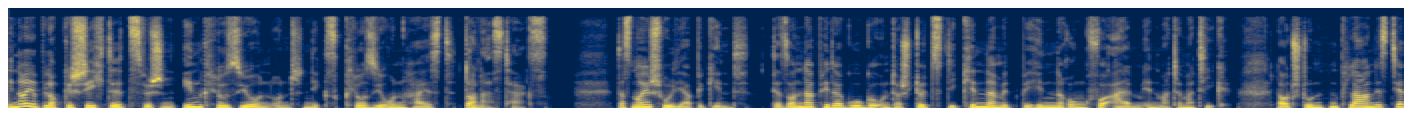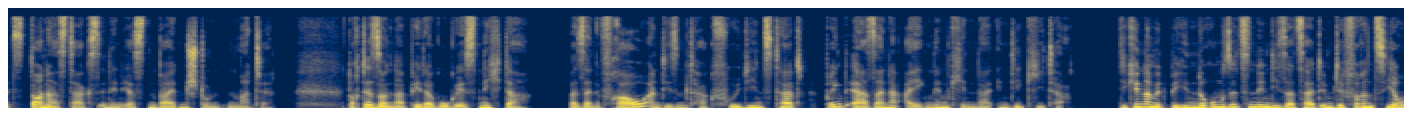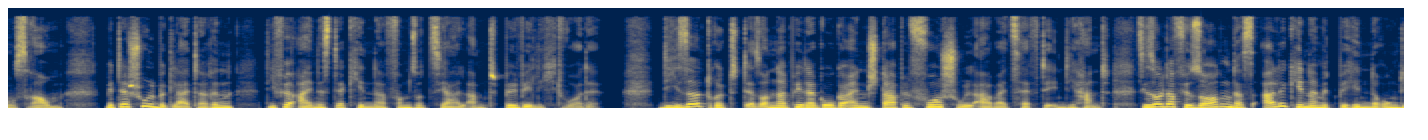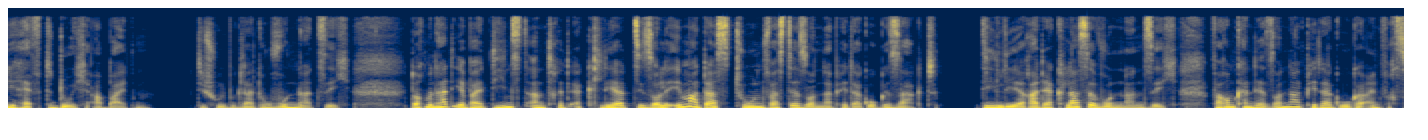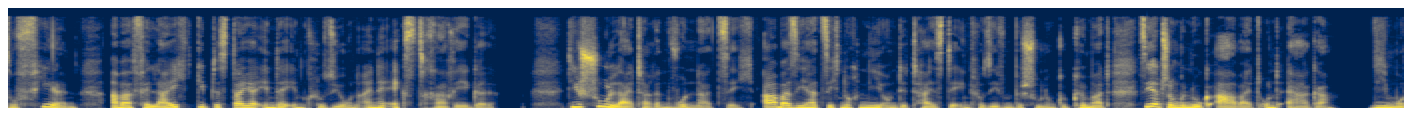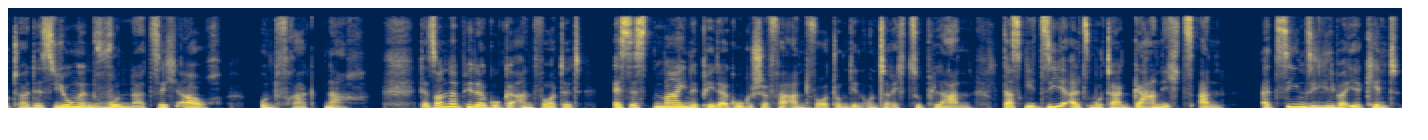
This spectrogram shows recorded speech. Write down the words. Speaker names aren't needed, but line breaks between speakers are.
Die neue Blockgeschichte zwischen Inklusion und Nixklusion heißt Donnerstags. Das neue Schuljahr beginnt. Der Sonderpädagoge unterstützt die Kinder mit Behinderung vor allem in Mathematik. Laut Stundenplan ist jetzt Donnerstags in den ersten beiden Stunden Mathe. Doch der Sonderpädagoge ist nicht da. Weil seine Frau an diesem Tag Frühdienst hat, bringt er seine eigenen Kinder in die Kita. Die Kinder mit Behinderung sitzen in dieser Zeit im Differenzierungsraum mit der Schulbegleiterin, die für eines der Kinder vom Sozialamt bewilligt wurde. Dieser drückt der Sonderpädagoge einen Stapel Vorschularbeitshefte in die Hand. Sie soll dafür sorgen, dass alle Kinder mit Behinderung die Hefte durcharbeiten. Die Schulbegleitung wundert sich. Doch man hat ihr bei Dienstantritt erklärt, sie solle immer das tun, was der Sonderpädagoge sagt. Die Lehrer der Klasse wundern sich. Warum kann der Sonderpädagoge einfach so fehlen? Aber vielleicht gibt es da ja in der Inklusion eine Extraregel. Die Schulleiterin wundert sich, aber sie hat sich noch nie um Details der inklusiven Beschulung gekümmert. Sie hat schon genug Arbeit und Ärger. Die Mutter des Jungen wundert sich auch und fragt nach. Der Sonderpädagoge antwortet, es ist meine pädagogische Verantwortung, den Unterricht zu planen. Das geht Sie als Mutter gar nichts an. Erziehen Sie lieber Ihr Kind.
